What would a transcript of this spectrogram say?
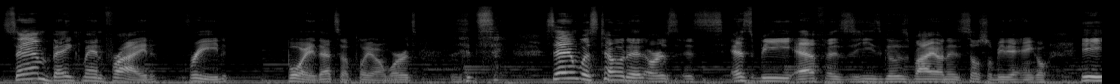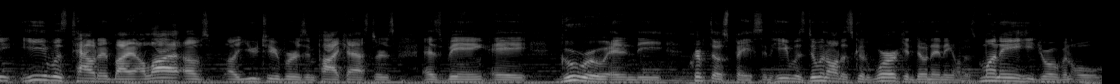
Sam Bankman Fried, Freed, boy, that's a play on words. Sam was touted, or SBF as he goes by on his social media angle. He he was touted by a lot of uh, YouTubers and podcasters as being a guru in the crypto space, and he was doing all this good work and donating all this money. He drove an old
